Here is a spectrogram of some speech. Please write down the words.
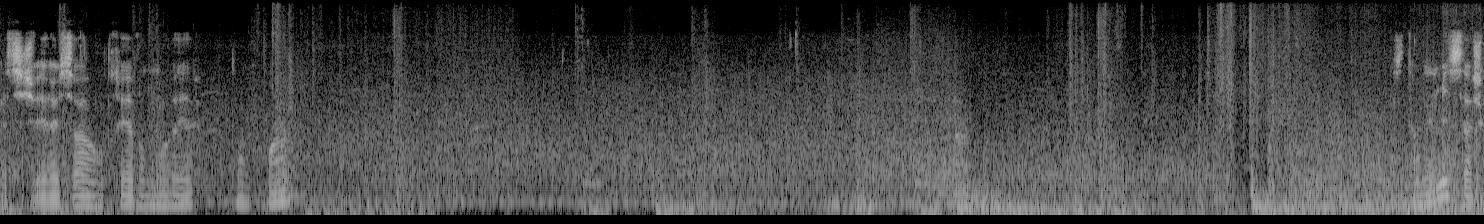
pas si je vais réussir à rentrer avant de mourir dans le coin. C'est un ennemi ça je.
